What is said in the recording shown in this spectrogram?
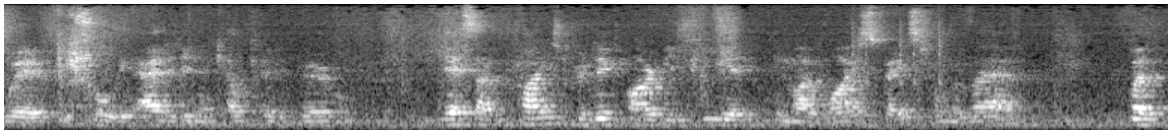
where it's solely added in a calculated variable. Yes, I'm trying to predict RVP in, in my Y space from the lab, but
